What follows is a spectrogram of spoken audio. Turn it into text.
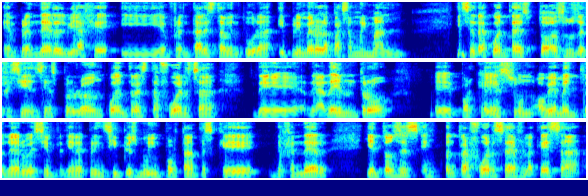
emprender el viaje y enfrentar esta aventura y primero la pasa muy mal y se da cuenta de todas sus deficiencias, pero luego encuentra esta fuerza de, adentro, eh, porque es un, obviamente un héroe siempre tiene principios muy importantes que defender, y entonces encuentra fuerza de flaqueza,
